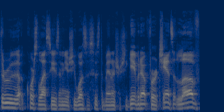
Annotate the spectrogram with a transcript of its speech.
through the course of last season, you know, she was assistant manager. She gave it up for a chance at love,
